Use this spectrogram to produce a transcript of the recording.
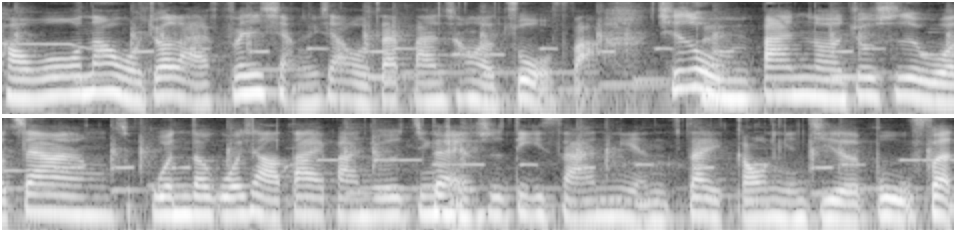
好哦，那我就来分享一下我在班上的做法。其实我们班呢，就是我这样文德国小代班，就是今年是第三年在高年级的部分。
